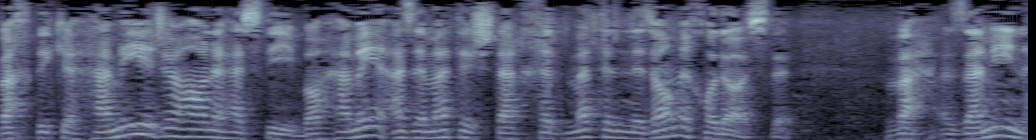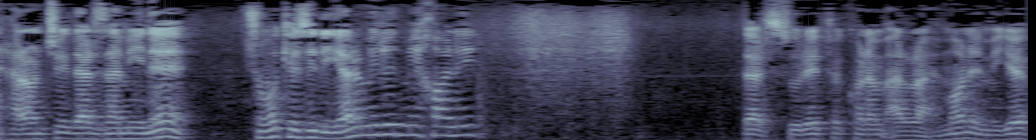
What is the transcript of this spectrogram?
وقتی که همه جهان هستی با همه عظمتش در خدمت نظام خداست. و زمین هر آنچه در زمینه شما کسی دیگر رو میرید می‌خوانید در سوره فکر کنم الرحمن میگه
